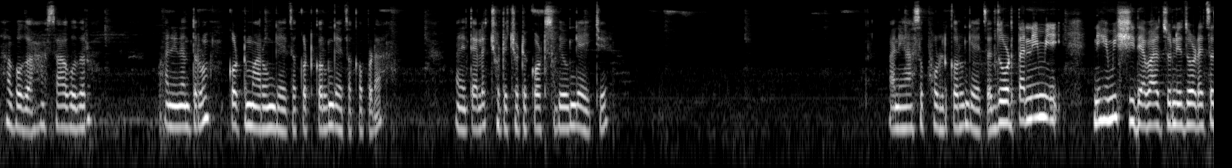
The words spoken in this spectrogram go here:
हा बघा असा अगोदर आणि नंतरून कट मारून घ्यायचा कट करून घ्यायचा कपडा. आणि त्याला छोटे छोटे कट्स देऊन घ्यायचे. आणि असं फोल्ड करून घ्यायचं. जोडताना मी नेहमी शिध्या बाजूने जोडायचं.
